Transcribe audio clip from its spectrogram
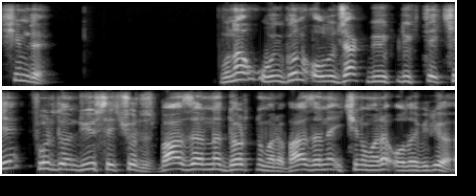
Şimdi buna uygun olacak büyüklükteki fır döndüğü seçiyoruz. Bazılarına 4 numara, bazılarına 2 numara olabiliyor.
